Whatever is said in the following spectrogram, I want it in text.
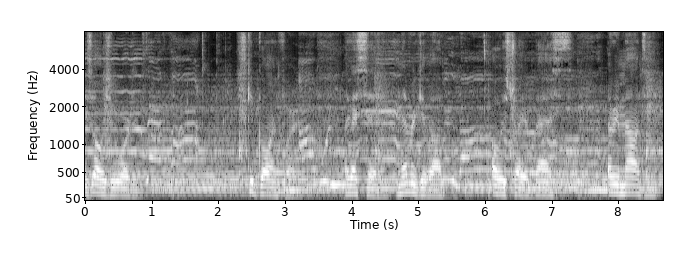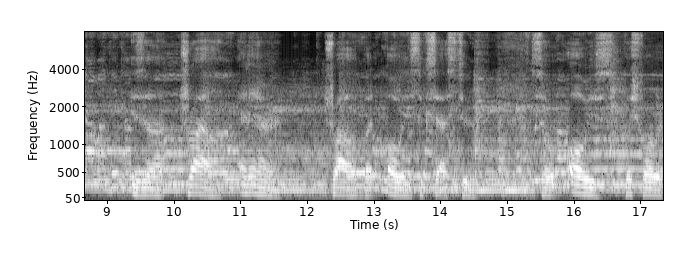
is always rewarded. Just keep going for it. Like I say, never give up. Always try your best. Every mountain is a trial and error. Trial, but always success too. So always push forward.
